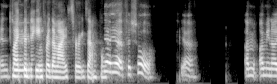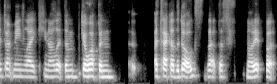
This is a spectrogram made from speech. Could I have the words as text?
and do, like the digging for the mice for example. Yeah yeah for sure. Yeah. Um, i mean i don't mean like you know let them go up and uh, attack other dogs. That that's not it but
